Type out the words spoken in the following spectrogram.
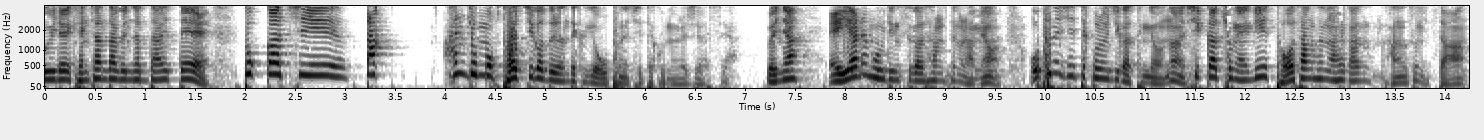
5일에 괜찮다 괜찮다 할 때 똑같이 딱 한 종목 더 찍어드렸는데 그게 오픈엣지 테크놀로지였어요. 왜냐? ARM 홀딩스가 상승을 하면 오픈엣지 테크놀로지 같은 경우는 시가총액이 더 상승을 할 가- 가능성이 있다.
